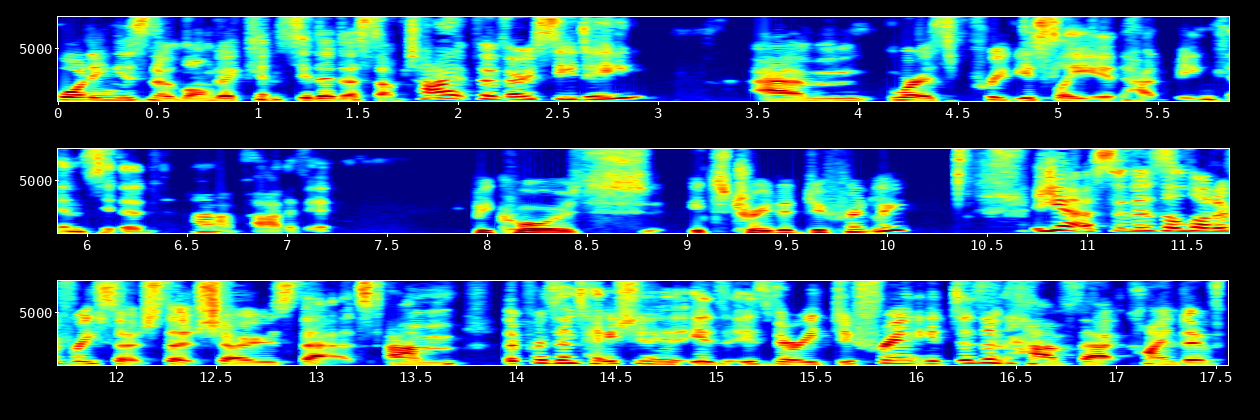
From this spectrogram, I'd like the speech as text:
hoarding is no longer considered a subtype of OCD, um, whereas previously it had been considered uh, part of it. because it's treated differently? Yeah, so there's a lot of research that shows that um, the presentation is, is very different. It doesn't have that kind of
